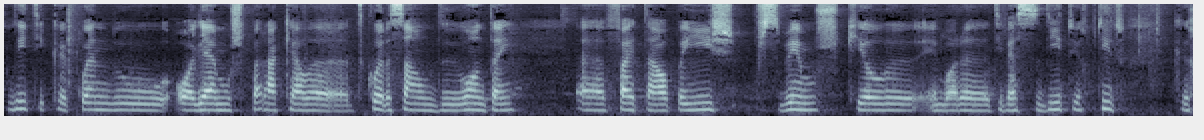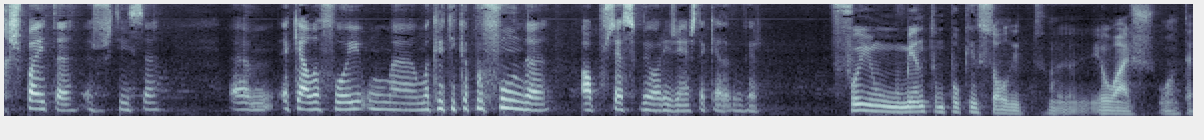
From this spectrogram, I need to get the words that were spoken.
política. Quando olhamos para aquela declaração de ontem uh, feita ao país, percebemos que ele, embora tivesse dito e repetido que respeita a Justiça, um, aquela foi uma, uma crítica profunda ao processo que deu origem a esta queda do governo. Foi um momento um pouco insólito, eh, eu acho, ontem.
